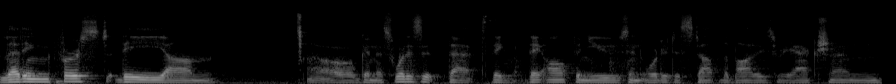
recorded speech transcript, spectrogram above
letting first the um, oh goodness, what is it that they they often use in order to stop the body's reaction?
